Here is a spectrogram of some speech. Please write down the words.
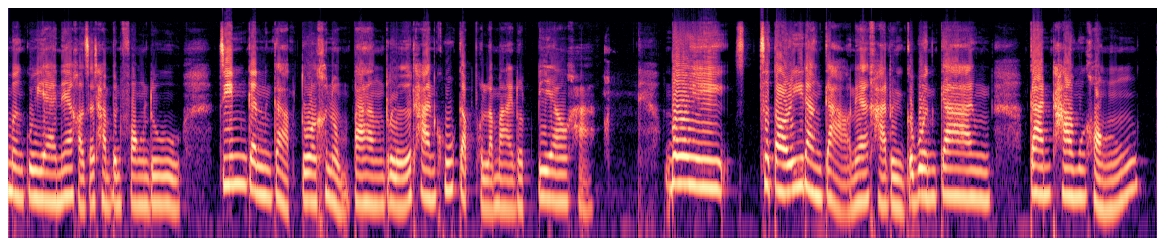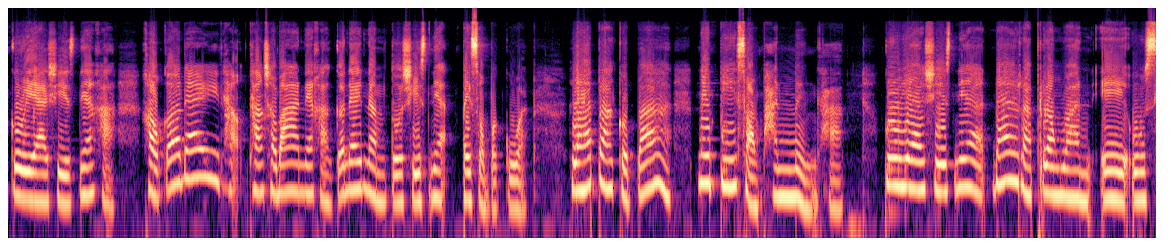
เมืองกุยแยเนี่ย เขาจะทำเป็นฟองดู จิ้มกันกับตัวขนมปัง หรือทานคู่กับผลไม้รสเปรี้ยวค่ะ โดย สตอรี่ดังกล่าวเนี่ยค่ะหรือกระบวนการการทำของกริยาชีสเนี่ยค่ะ เขาก็ได้ทางชาวบ้านเนี่ยค่ะ ก็ได้นำตัวชีสเนี่ยไปส่งประกวด และปรากฏว่าในปี 2001 ค่ะกริยาชีสเนี่ยได้รับรางวัล AOC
